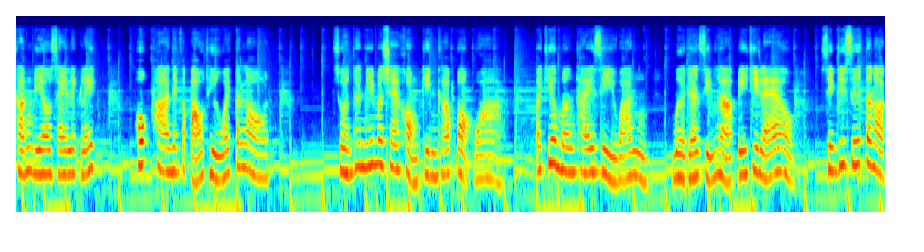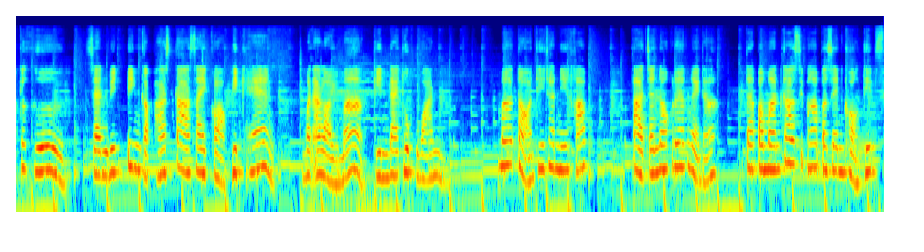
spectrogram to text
ครั้งเดียวไซส์เล็กๆ พกพาในกระเป๋าถือไว้ตลอด ส่วนท่านนี้มาแชร์ของกินครับบอกว่า ไปเที่ยวเมืองไทย 4 วัน เมื่อเดือนสิงหาปีที่แล้ว สิ่งที่ซื้อตลอดก็คือแซนด์วิชปิ้งกับพาสต้าใส่กรอกพริกแห้ง มันอร่อยมากกินได้ทุกวัน มาต่อที่ท่านนี้ครับ อาจจะนอกเรื่องหน่อยนะ แต่ประมาณ 95%ของทิปเซ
